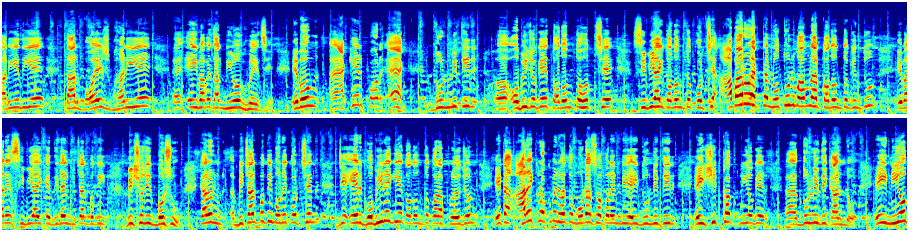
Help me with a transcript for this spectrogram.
বাড়িয়ে দিয়ে তার বয়স ভারিয়ে এইভাবে তার নিয়োগ হয়েছে। এবং একের পর এক দুর্নীতির অভিযোগে তদন্ত হচ্ছে, সিবিআই তদন্ত করছে, আবারও একটা নতুন মামলার তদন্ত কিন্তু এবারে সিবিআইকে দিলেন বিচারপতি বিশ্বজিৎ বসু। কারণ বিচারপতি মনে করছেন যে এর গভীরে গিয়ে তদন্ত করা প্রয়োজন। এটা আরেক রকমের হয়তো মোডাস অপারেন্ডি এই দুর্নীতির, এই শিক্ষক নিয়োগের দুর্নীতি কাণ্ড। এই নিয়োগ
